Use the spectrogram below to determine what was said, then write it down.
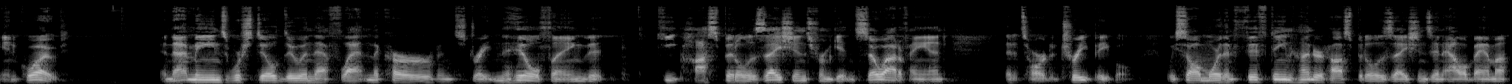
end quote. And that means we're still doing that flatten the curve and straighten the hill thing that keep hospitalizations from getting so out of hand that it's hard to treat people. We saw more than 1,500 hospitalizations in Alabama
